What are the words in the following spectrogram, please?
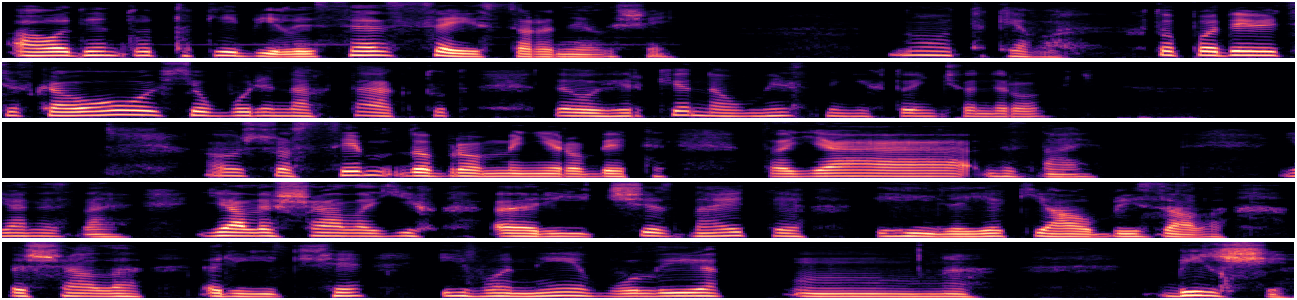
А один тут такий білий. Це з цієї сторони лише. Ну, таке во. Хто подивиться, скаже, о, все в бурінах. Так, тут де огірки навмисне, ніхто нічого не робить. А що з цим добром мені робити, то я не знаю. Я не знаю. Я лишала їх е, рідше, знаєте, гілля, як я обрізала, лишала рідше, і вони були більші,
